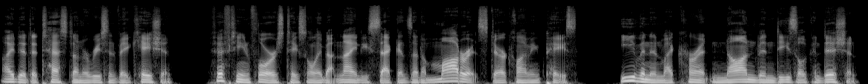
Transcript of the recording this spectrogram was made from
I did a test on a recent vacation. 15 floors takes only about 90 seconds at a moderate stair climbing pace, even in my current non Vin Diesel condition.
